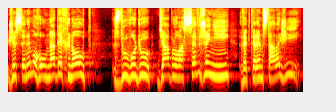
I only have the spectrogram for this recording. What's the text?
že se nemohou nadechnout z důvodu ďáblova sevření, ve kterém stále žijí.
